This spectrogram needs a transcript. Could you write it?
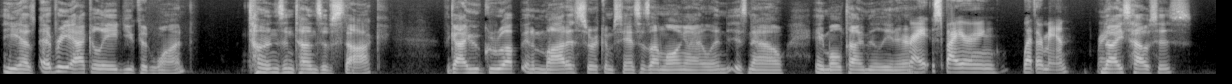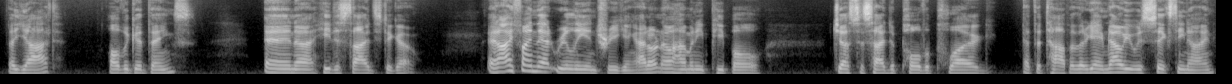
He has every accolade you could want, tons and tons of stock. The guy who grew up in modest circumstances on Long Island is now a multimillionaire. Right? Aspiring weatherman. Right? Nice houses, a yacht, all the good things. And uh, he decides to go. And I find that really intriguing. I don't know how many people just decide to pull the plug at the top of their game. Now he was 69.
